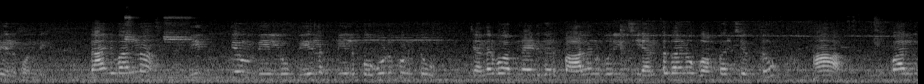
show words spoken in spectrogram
వీళ్ళకుంది దానివల్ల నిత్యం వీళ్ళు వీళ్ళకి వీళ్ళు పొగుడుకుంటూ చంద్రబాబు నాయుడు గారి పాలన గురించి ఎంతగానో గొప్పలు చెప్తూ ఆ వాళ్ళు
